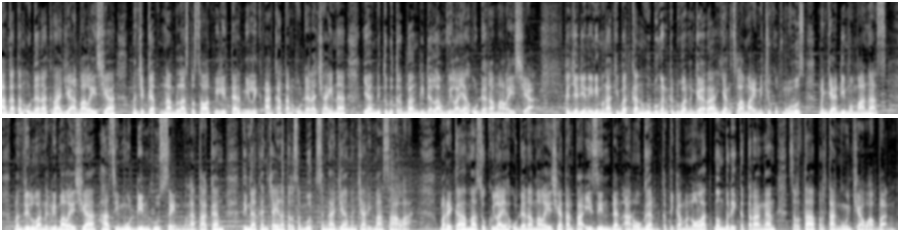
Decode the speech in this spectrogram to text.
Angkatan Udara Kerajaan Malaysia mencegat 16 pesawat militer milik Angkatan Udara China yang dituduh terbang di dalam wilayah udara Malaysia. Kejadian ini mengakibatkan hubungan kedua negara yang selama ini cukup mulus menjadi memanas. Menteri Luar Negeri Malaysia Hasimuddin Hussein mengatakan tindakan China tersebut sengaja mencari masalah. Mereka masuk wilayah udara Malaysia tanpa izin dan arogan ketika menolak memberi keterangan serta pertanggungjawaban.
